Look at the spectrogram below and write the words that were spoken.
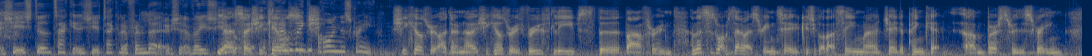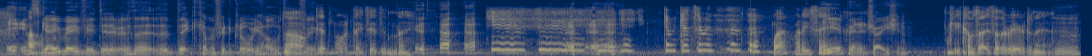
is she still attacking? Is she attacking her friend there? Is she, they, she Yeah, got- so she kills. How kills- do they get she- behind the screen? She kills Ruth. I don't know. She kills Ruth. Ruth leaves the bathroom, and this is what I'm saying about Scream 2, because you got that scene where Jada Pinkett um, bursts through the screen. In, in Um, Scary Movie, did it with the, the dick coming through the glory hole. type Oh, thing. good lord, they did, didn't they? Can we get some of the- what? What do you say? Ear penetration. It comes out his other ear, doesn't it? Mm.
